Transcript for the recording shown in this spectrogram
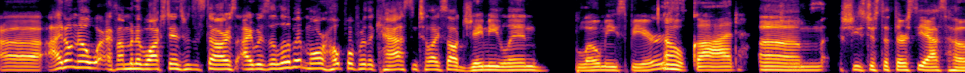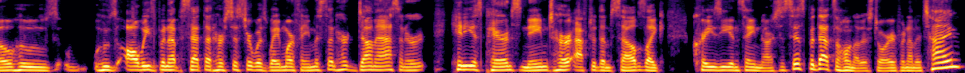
uh I don't know if I'm going to watch Dance with the Stars. I was a little bit more hopeful for the cast until I saw Jamie Lynn blow me spears. Oh God. Um jeez. she's just a thirsty ass hoe who's who's always been upset that her sister was way more famous than her dumbass and her hideous parents named her after themselves like crazy insane narcissists, but that's a whole nother story for another time.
